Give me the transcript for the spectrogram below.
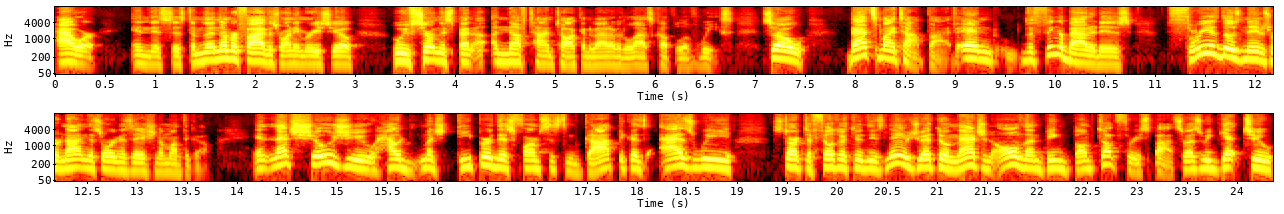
power in this system. The number five is Ronny Mauricio, who we've certainly spent enough time talking about over the last couple of weeks. So that's my top five. And the thing about it is, three of those names were not in this organization a month ago. And that shows you how much deeper this farm system got because as we start to filter through these names, you have to imagine all of them being bumped up three spots. So as we get to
